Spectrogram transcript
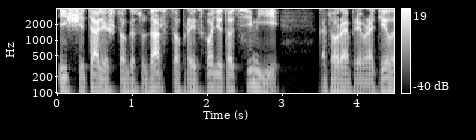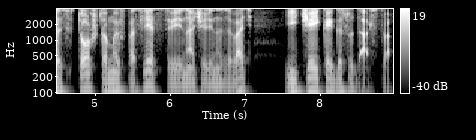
и считали, что государство происходит от семьи, которая превратилась в то, что мы впоследствии начали называть ячейкой государства.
